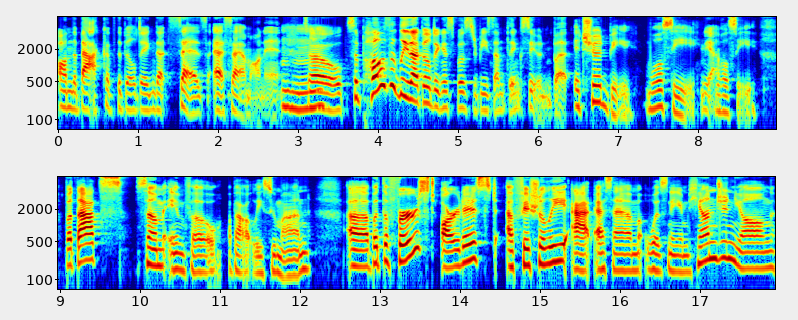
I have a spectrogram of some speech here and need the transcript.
on the back of the building that says SM on it. Mhm. So supposedly that building is supposed to be something soon, but It should be. We'll see. Yeah. We'll see. But that's some info about Lee Suman. Uh, but the first artist officially at SM was named Hyunjin Young.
